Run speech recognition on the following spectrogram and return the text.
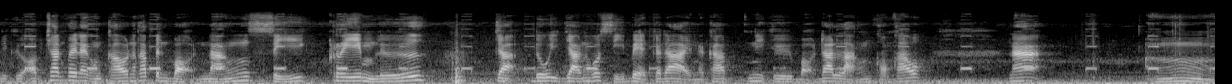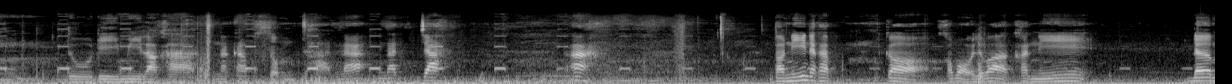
นี่คือออปชันภายในของเขานะครับ เป็นเบาะหนังสีครีมหรือจะดูอีกอย่างนึงว่าสีเบจก็ได้นะครับ นี่คือเบาะด้านหลังของเขานะอืม ดูดีมีราคานะครับ สมฐานะนะจ๊ะอะตอนนี้นะครับก็เขาบอกไว้เลยว่าคันนี้เดิม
